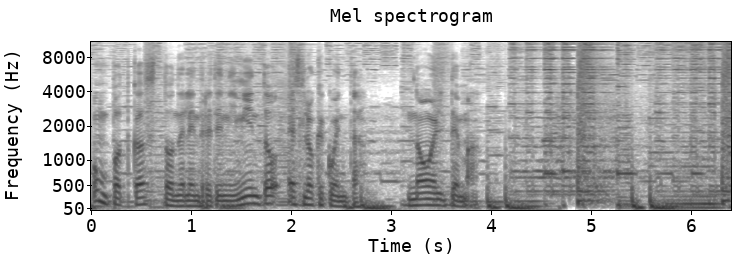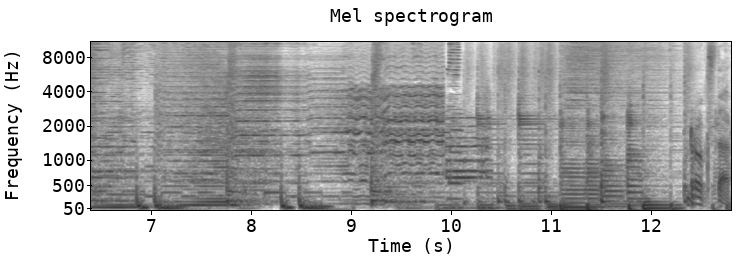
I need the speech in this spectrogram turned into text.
un podcast donde el entretenimiento es lo que cuenta, no el tema. Rockstar.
